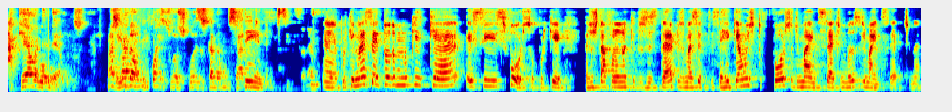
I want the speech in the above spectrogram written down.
Aquela é delas. Mas cada um com as suas coisas, cada um sabe Sim. o que precisa, né? É, porque não é ser todo mundo que quer esse esforço, porque a gente está falando aqui dos steps, mas você, você, requer um esforço de mindset, mudança de mindset, né?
